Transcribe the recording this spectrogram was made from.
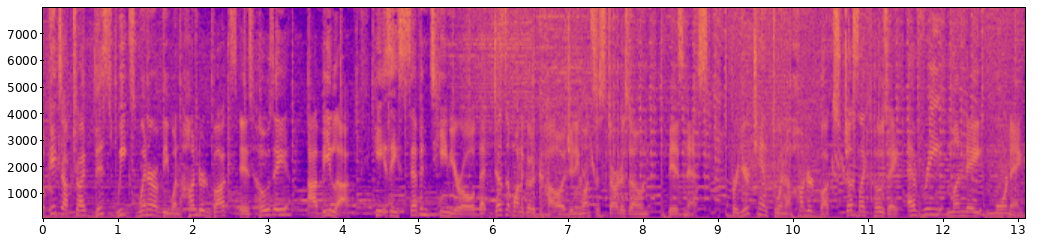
Okay, Top Tribe, this week's winner of the 100 bucks is Jose Avila. He is a 17 year old that doesn't want to go to college and he wants to start his own business. For your chance to win 100 bucks just like Jose every Monday morning,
